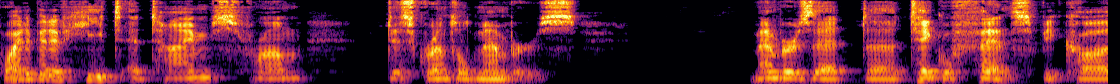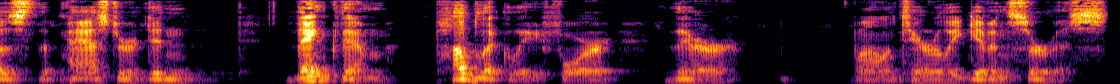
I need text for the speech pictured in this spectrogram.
quite a bit of heat at times from disgruntled members. Members that uh, take offense because the pastor didn't thank them publicly for their voluntarily given service.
